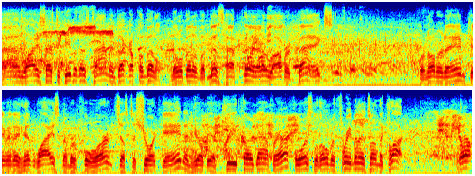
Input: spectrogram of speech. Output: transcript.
And Weiss has to keep it this time and duck up the middle. A little bit of a mishap there. Robert Banks for Notre Dame came in to hit Weiss, number four. Just a short gain, and here will be a key third down for Air Force with over three minutes on the clock. Well,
